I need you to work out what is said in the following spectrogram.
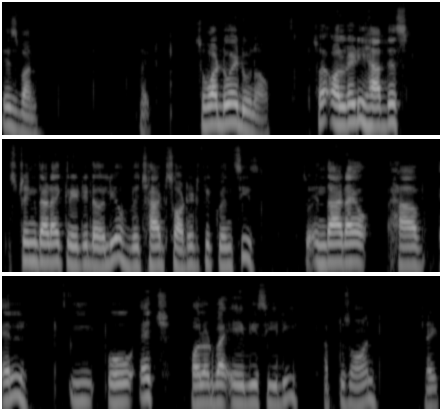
Is 1 right. So what do I do now? So I already have this string that I created earlier which had sorted frequencies. So in that I have L E O H followed by A B C D up to so on. Right.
